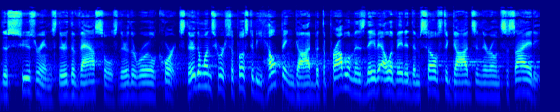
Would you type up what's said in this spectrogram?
the suzerains, they're the vassals, they're the royal courts. They're the ones who are supposed to be helping God, but the problem is they've elevated themselves to gods in their own society.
